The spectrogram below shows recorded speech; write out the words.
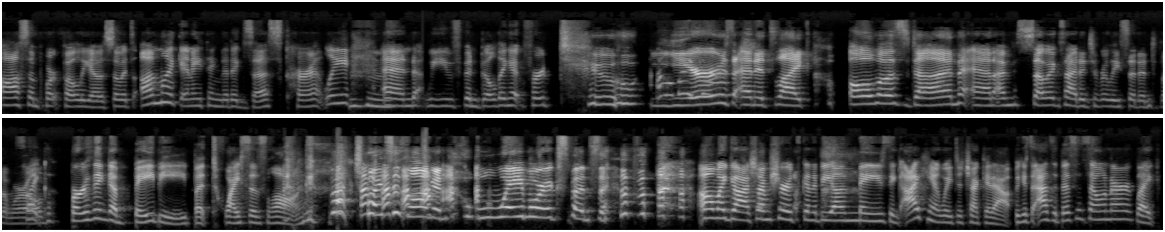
awesome portfolios. So it's unlike anything that exists currently. Mm-hmm. And we've been building it for two oh years and it's like almost done. And I'm so excited to release it into the world. Like birthing a baby, but twice as long. twice as long and way more expensive. oh my gosh, I'm sure it's going to be amazing. I can't wait to check it out because as a business owner, like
